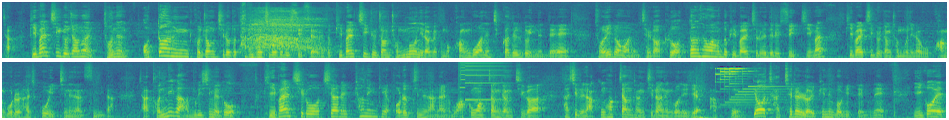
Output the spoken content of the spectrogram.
자, 비발치 교정은 저는 어떤 교정 치료도 다 비발치로 해드릴 수 있어요. 그래서 비발치 교정 전문이라고 해서 막 광고하는 치과들도 있는데 저희 병원은 제가 그 어떤 상황도 비발치로 해드릴 수 있지만 비발치 교정 전문이라고 광고를 하고 있지는 않습니다. 자, 덧니가 아무리 심해도 비발치로 치아를 펴는 게 어렵지는 않아요. 뭐 악궁 확장 장치가 사실은 악궁 확장 장치라는 거는 이제 악궁 뼈 자체를 넓히는 거기 때문에 이거에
